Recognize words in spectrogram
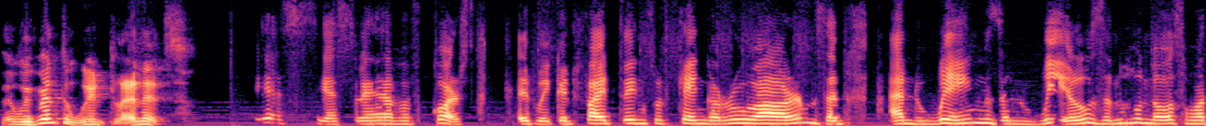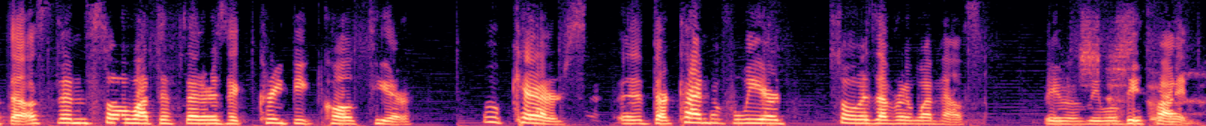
Man, We've been to weird planets. Yes, yes, we have, of course. If we could fight things with kangaroo arms and, and wings and wheels and who knows what else, then so what if there is a creepy cult here? Who cares? Uh, they're kind of weird. So is everyone else. We will, we will be uh, fine.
